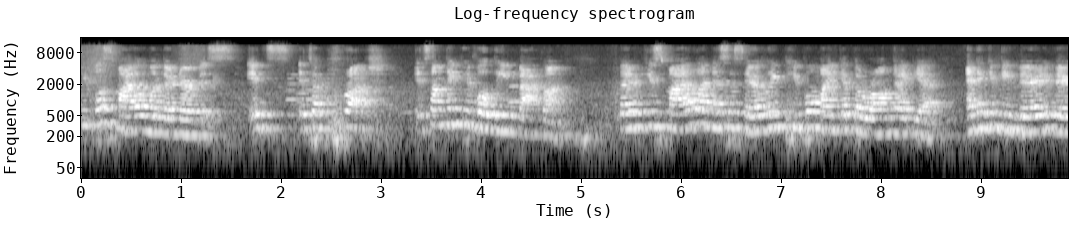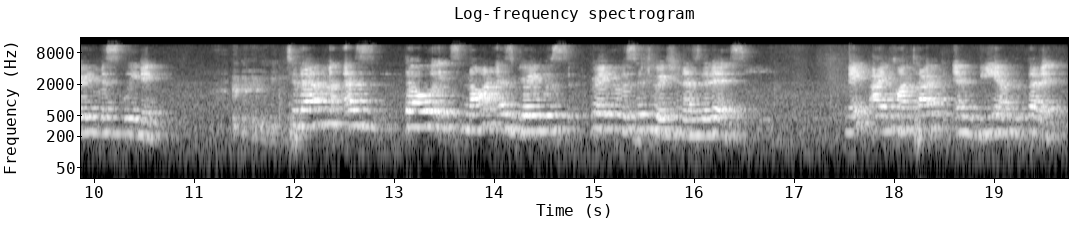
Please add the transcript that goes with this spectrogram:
People smile when they're nervous. It's, it's a crutch. It's something people lean back on. But if you smile unnecessarily, people might get the wrong idea. And it can be very, very misleading. To them, as though it's not as grave, as, grave of a situation as it is. Make eye contact and be empathetic.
